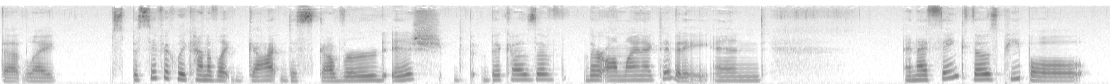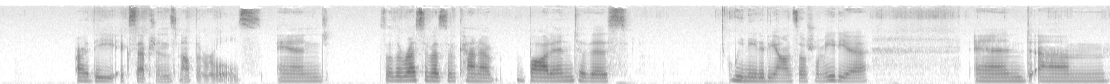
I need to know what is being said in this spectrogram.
that like specifically kind of like got discovered ish b- because of their online activity. And, and I think those people are the exceptions, not the rules. And so the rest of us have kind of bought into this. We need to be on social media, and um,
